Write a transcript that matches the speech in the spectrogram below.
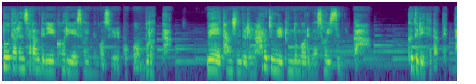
또 다른 사람들이 거리에 서 있는 것을 보고 물었다. 왜 당신들은 하루 종일 빈둥거리며 서 있습니까? 그들이 대답했다.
